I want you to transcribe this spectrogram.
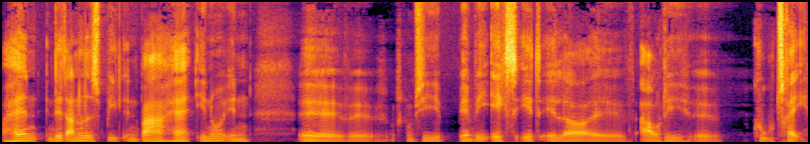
og have en, en lidt anderledes bil, end bare at have endnu en øh, øh skal man sige, BMW X1 eller øh, Audi øh, Q3.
